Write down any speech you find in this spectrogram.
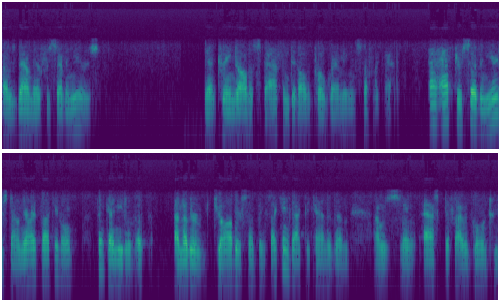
I was down there for seven years. And trained all the staff and did all the programming and stuff like that. After seven years down there, I thought, you know, I think I need a, a, another job or something. So I came back to Canada and I was uh, asked if I would go into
